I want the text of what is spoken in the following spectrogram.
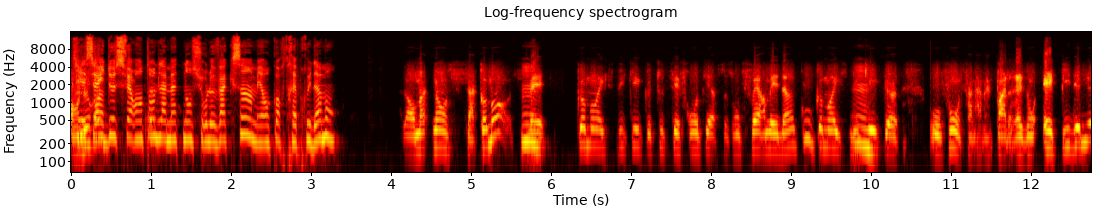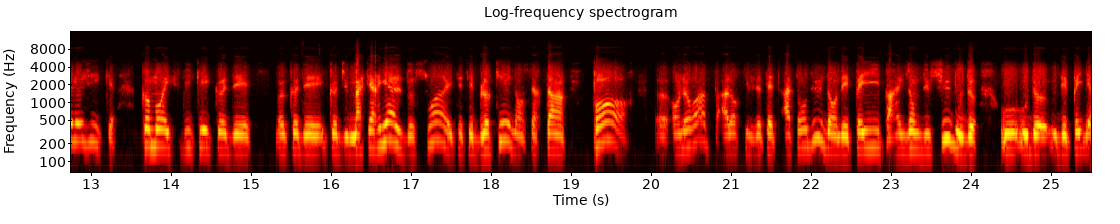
en Qui Europe. essaye de se faire entendre là maintenant sur le vaccin, mais encore très prudemment. Alors maintenant, ça commence, Mm. mais comment expliquer que toutes ces frontières se sont fermées d'un coup? Comment expliquer que, au fond, ça n'avait pas de raison épidémiologique? Comment expliquer que des euh, que des que du matériel de soins ait été bloqué dans certains ports euh, en Europe, alors qu'ils étaient attendus dans des pays, par exemple du Sud ou de ou, ou de ou des pays.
